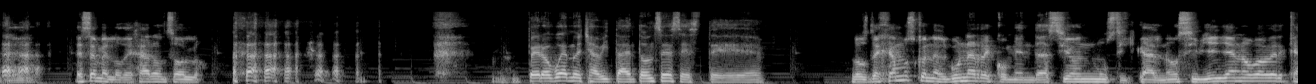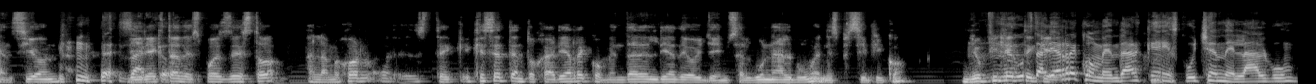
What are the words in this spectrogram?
eh, ese me lo dejaron solo. pero bueno, Chavita, entonces este los dejamos con alguna recomendación musical, ¿no? Si bien ya no va a haber canción directa después de esto, a lo mejor, este, ¿qué, se te antojaría recomendar el día de hoy, James? ¿Algún álbum en específico? Yo fíjate Me gustaría recomendar que escuchen el álbum,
